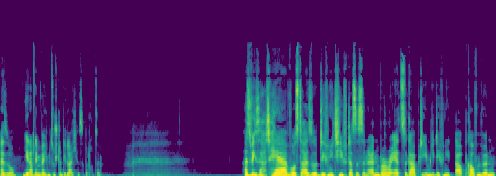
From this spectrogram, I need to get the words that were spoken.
Also, je nachdem, in welchem Zustand die Leiche ist, aber trotzdem. Also, wie gesagt, Hare wusste also definitiv, dass es in Edinburgh Ärzte gab, die ihm die defini abkaufen würden.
